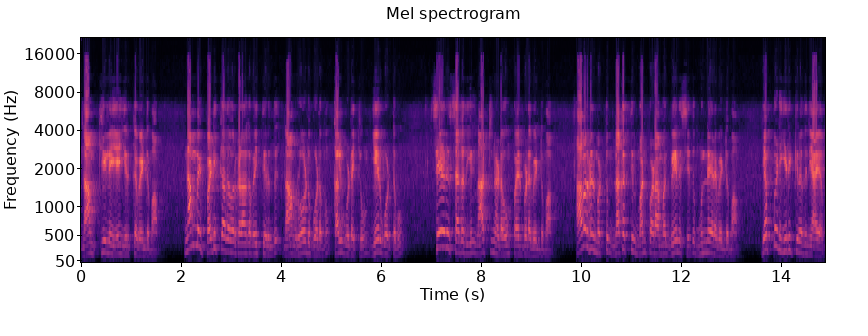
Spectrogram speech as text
நாம் கீழேயே இருக்க வேண்டுமாம். நம்மை படிக்காதவர்களாக வைத்திருந்து நாம் ரோடு போடவும் கல் உடைக்கவும் ஏர் ஓட்டவும் சேறு சகதியில் நாற்று நடவும் பயன்பட வேண்டுமாம். அவர்கள் மட்டும் நகத்தில் மண்படாமல் வேலை செய்து முன்னேற வேண்டுமாம். எப்படி இருக்கிறது நியாயம்?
